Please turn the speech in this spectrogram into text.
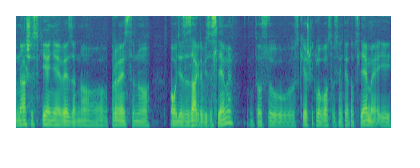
naše skijanje je vezano prvenstveno ovdje za Zagreb i za Sljeme. To su skijaški klub osoba s invaliditetom Sljeme i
